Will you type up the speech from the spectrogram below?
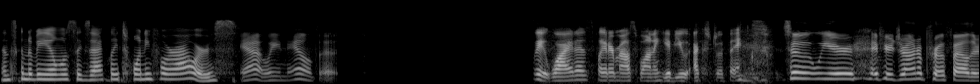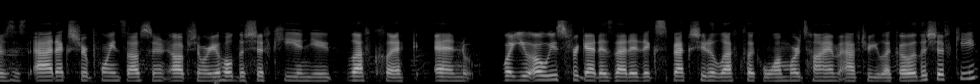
And It's going to be almost exactly 24 hours. Yeah, we nailed it. Wait, why does Flater Mouse want to give you extra things? So you're, if you're drawing a profile, there's this add extra points option, option where you hold the shift key and you left click. And what you always forget is that it expects you to left click one more time after you let go of the shift key.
